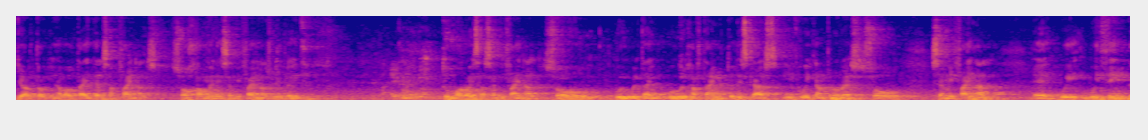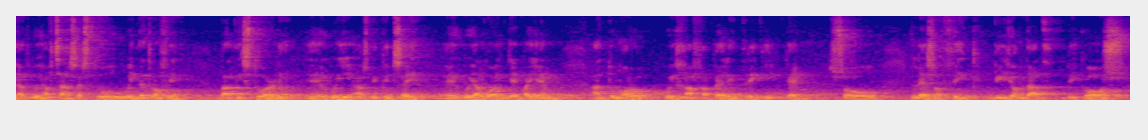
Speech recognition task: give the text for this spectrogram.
You are talking about titles and finals. So how many semi-finals we played? Tomorrow is a semi-final, so we will time we will have time to discuss if we can progress. So semi-final, uh, we we think that we have chances to win the trophy, but it's too early. Uh, we, as Vipin say, uh, we are going game by game, and tomorrow we have a very tricky game. So let's not think beyond that because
